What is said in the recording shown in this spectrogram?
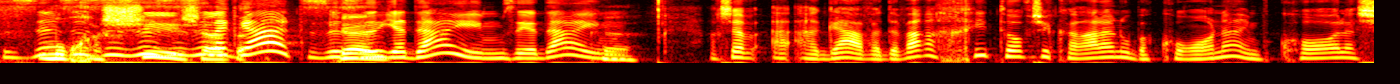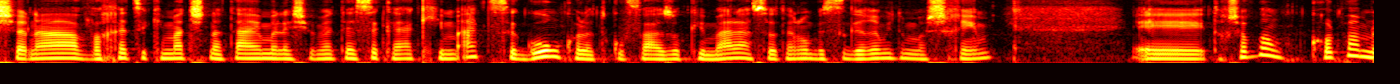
זה, מוחשי. זה, זה, זה, זה לגעת, זה, כן. זה ידיים, זה ידיים. כן. עכשיו, אגב, הדבר הכי טוב שקרה לנו בקורונה, עם כל השנה וחצי, כמעט שנתיים האלה, שבאמת עסק היה כמעט סגור כל התקופה הזו, כי מה לעשות, היינו בסגרים מתמשכים. אה, תחשוב גם כל פעם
